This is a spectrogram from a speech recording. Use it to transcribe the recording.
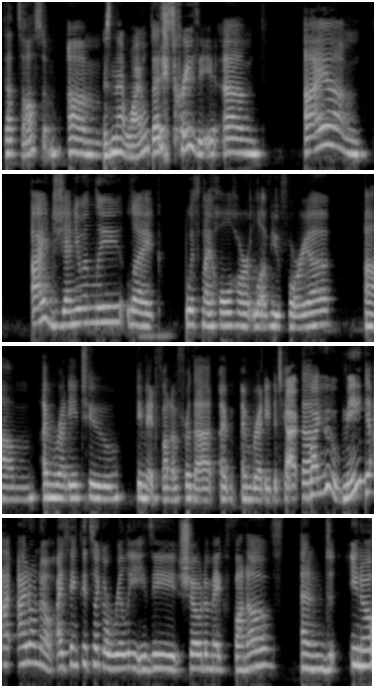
that's awesome um Isn't that wild? That is crazy. Um, I um, I genuinely like with my whole heart love Euphoria. Um, I'm ready to be made fun of for that. I'm I'm ready to take Uh, that. by who? Me? Yeah, I, I don't know. I think it's like a really easy show to make fun of. And, you know,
